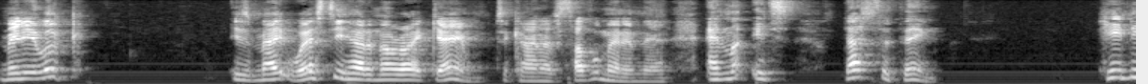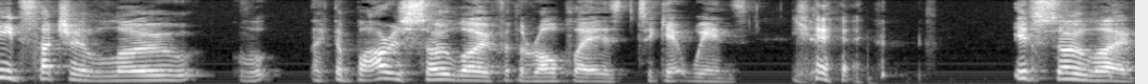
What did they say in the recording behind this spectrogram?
I mean, you look, his mate Westy had an alright game to kind of supplement him there, and it's that's the thing. He needs such a low, like the bar is so low for the role players to get wins. Yeah. It's so low,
